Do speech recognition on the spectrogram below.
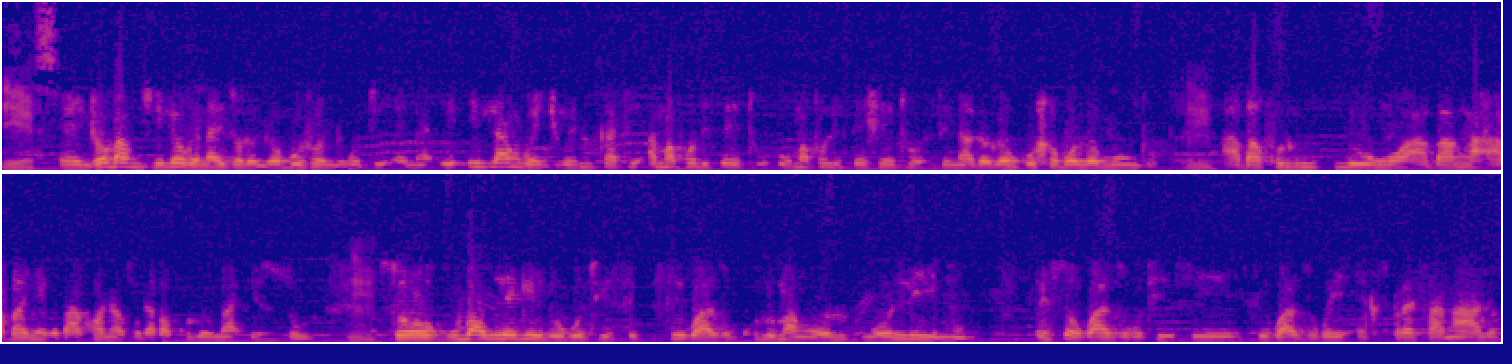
Yes. Eh njoba ngishilo ke nayizolo njengoba usho nje ukuthi ena i- i-language kwesinye isikhathi amapholisa ethu uma-police station ethu sinalo lonke uhlobo lomuntu. Abakhuluma isilungu abanga- abanye ke bakhona futhi abakhuluma isizulu. So kubalulekile ukuthi si- sikwazi ukukhuluma ngol- ngolimi. Esizokwazi ukuthi si- sikwazi ukuyi-expressa ngalo.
